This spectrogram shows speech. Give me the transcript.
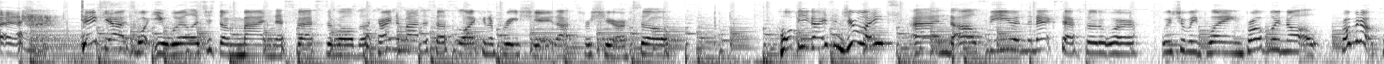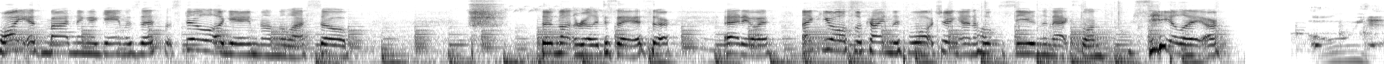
Uh, take it as what you will, it's just a madness festival. The kind of madness festival I can appreciate, that's for sure. So, hope you guys enjoyed, and I'll see you in the next episode where we should be playing probably not, probably not quite as maddening a game as this, but still a game nonetheless. So, there's nothing really to say, is there? Anyway, thank you all so kindly for watching, and I hope to see you in the next one. See you later. Oh yeah.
